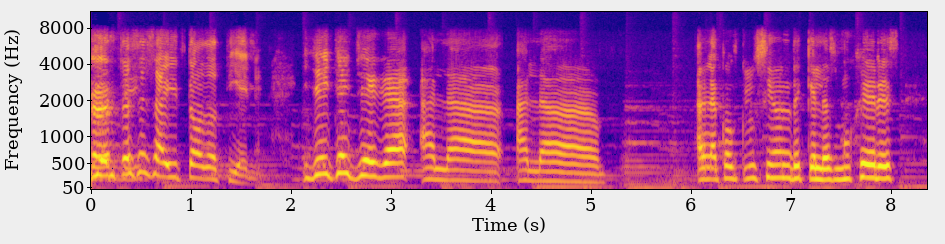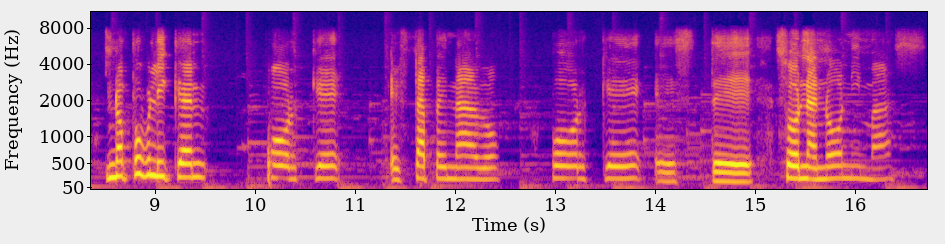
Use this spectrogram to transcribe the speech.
y entonces ahí todo tiene. Y ella llega a la, a la, a la conclusión de que las mujeres no publican porque está penado, porque este, son anónimas,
